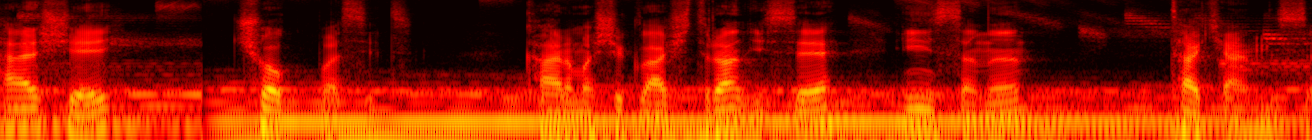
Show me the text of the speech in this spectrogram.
her şey çok basit. Karmaşıklaştıran ise insanın ta kendisi.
